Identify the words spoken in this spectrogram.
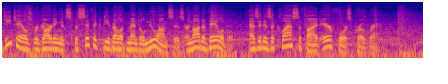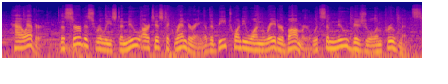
details regarding its specific developmental nuances are not available, as it is a classified Air Force program. However, the service released a new artistic rendering of the B-21 Raider bomber with some new visual improvements.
